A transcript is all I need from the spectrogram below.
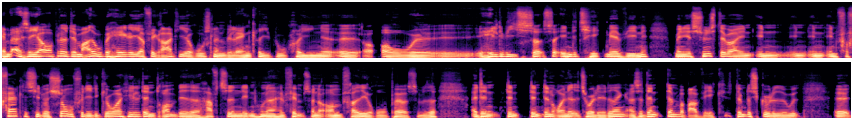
Jamen, altså, jeg oplevede det meget ubehageligt. Jeg fik ret i, at Rusland ville angribe Ukraine, øh, og øh, heldigvis så, så endte de ikke med at vinde. Men jeg synes, det var en, en, en, en forfærdelig situation, fordi det gjorde hele den drøm, vi havde haft siden 1990'erne om fred i Europa og så videre, at den, den, den, den røg ned i toilettet. Ikke? Altså, den, den var bare væk. Den blev skyllet ud. Øh,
